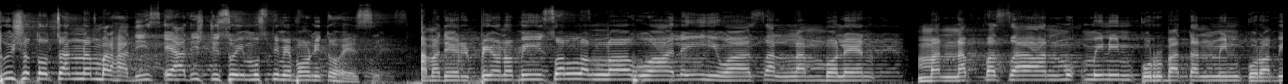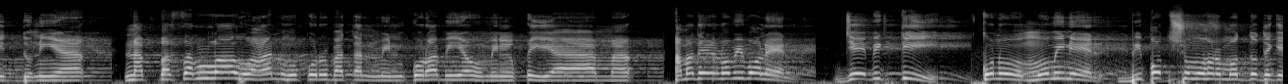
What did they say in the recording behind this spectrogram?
দুইশত চার নম্বর হাদিস, এই হাদিসটি সই মুসলিমে বর্ণিত হয়েছে। আমাদের প্রিয় নবী সাল্লাল্লাহু আলাইহি ওয়াসাল্লাম বলেন, মান নাফাসা আন মুমিনিন কুরবাতান মিন কুরাবিদ দুনিয়া, নাফাসাল্লাহু আনহু কুরবাতান মিন কুরাবি ইয়াউমিল কিয়ামা। আমাদের নবী বলেন, যে ব্যক্তি কোনো মমিনের বিপদ সমূহের মধ্য থেকে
